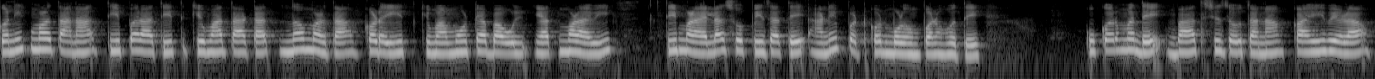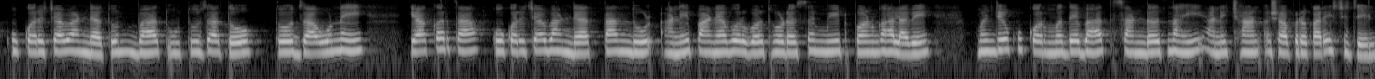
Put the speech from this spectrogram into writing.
कणिक मळताना ती परातीत किंवा ताटात न मळता कढईत किंवा मोठ्या बाऊल यात मळावी. ती मळायला सोपी जाते आणि पटकन मळून पण होते. कुकरमध्ये भात शिजवताना काही वेळा कुकरच्या भांड्यातून भात उतू जातो तो जाऊ नये. याकरता कुकरच्या भांड्यात तांदूळ आणि पाण्याबरोबर थोडंसं मीठ पण घालावे. म्हणजे कुकरमध्ये भात सांडत नाही आणि छान अशा प्रकारे शिजेल.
